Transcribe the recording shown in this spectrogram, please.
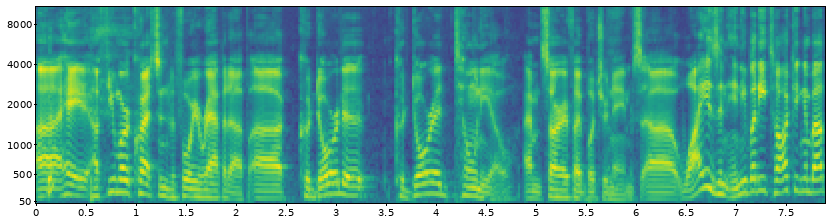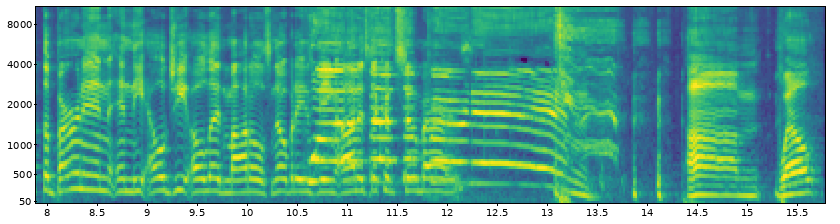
uh, hey, a few more questions before we wrap it up. Uh, Kodora, Kodora Tonio. I'm sorry if I butcher names. Uh, why isn't anybody talking about the burn-in in the LG OLED models? Nobody's being honest to consumers. um. Well,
